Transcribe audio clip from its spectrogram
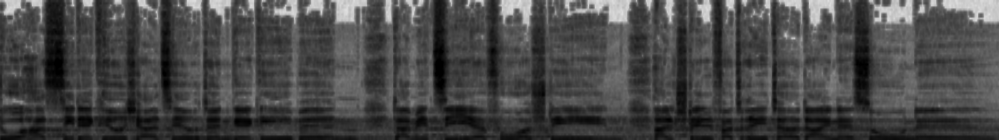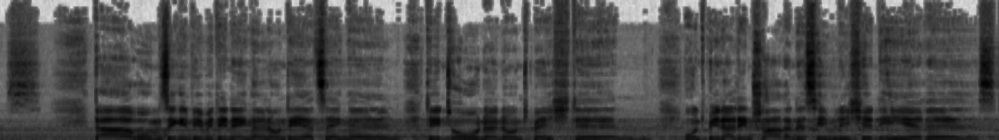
Du hast sie der Kirche als Hirten gegeben, damit sie ihr vorstehen als Stellvertreter deines Sohnes. Darum singen wir mit den Engeln und Erzengeln, den Thronen und Mächten und mit all den Scharen des himmlischen Heeres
